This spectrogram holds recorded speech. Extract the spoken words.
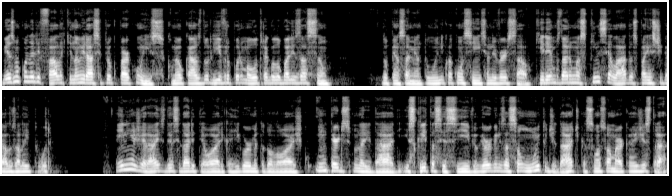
mesmo quando ele fala que não irá se preocupar com isso, como é o caso do livro Por uma Outra Globalização, do Pensamento Único à Consciência Universal, que iremos dar umas pinceladas para instigá-los à leitura. Em linhas gerais, densidade teórica, rigor metodológico, interdisciplinaridade, escrita acessível e organização muito didática são a sua marca registrada.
